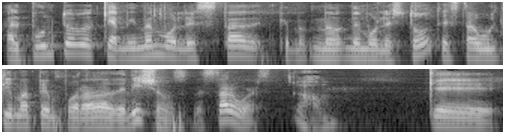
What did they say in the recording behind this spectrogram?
al punto que a mí me molesta, que me, me molestó de esta última temporada de Visions de Star Wars. Que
